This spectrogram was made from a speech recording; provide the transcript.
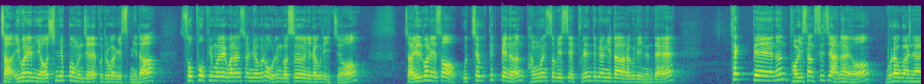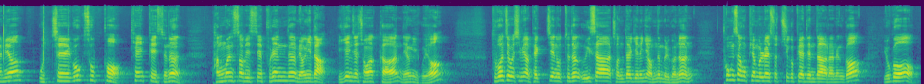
자 이번에는요 16번 문제 보도록 하겠습니다. 소포우편물에 관한 설명으로 옳은 것은 이라고 돼 있죠. 자 1번에서 우체국 택배는 방문 서비스의 브랜드명이다 라고 돼 있는데 택배는 더 이상 쓰지 않아요. 뭐라고 하냐면 우체국, 소포, KPS는 방문 서비스의 브랜드명이다. 이게 이제 정확한 내용이고요. 두 번째 보시면 백지, 노트 등 의사 전달 기능이 없는 물건은 통상 우편물로 해서 취급해야 된다라는 거 요거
